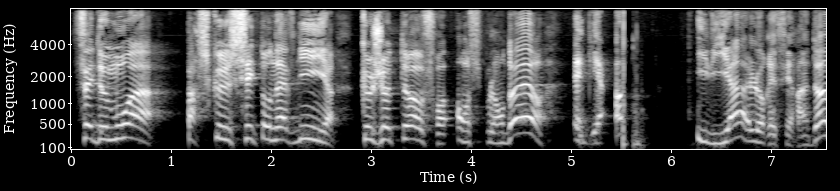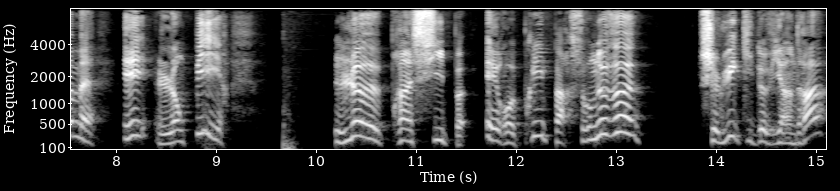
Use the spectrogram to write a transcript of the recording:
fais de moi, parce que c'est ton avenir que je t'offre en splendeur. Eh bien, hop, il y a le référendum et l'Empire le principe est repris par son neveu, celui qui deviendra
